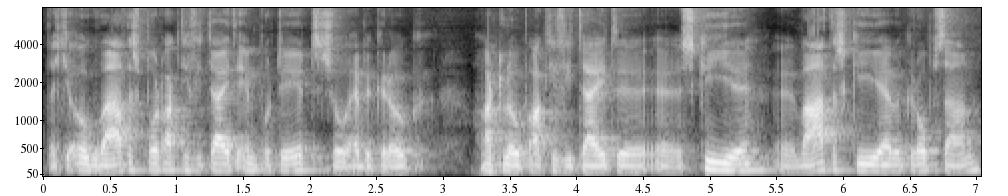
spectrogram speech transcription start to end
dat je ook watersportactiviteiten importeert. Zo heb ik er ook hardloopactiviteiten, eh, skiën, eh, waterskiën heb ik erop staan.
